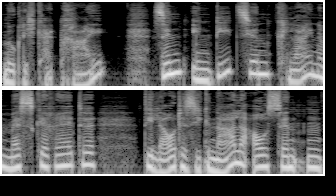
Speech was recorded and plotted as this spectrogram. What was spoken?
Möglichkeit 3 sind Indizien kleine Messgeräte, die laute Signale aussenden,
